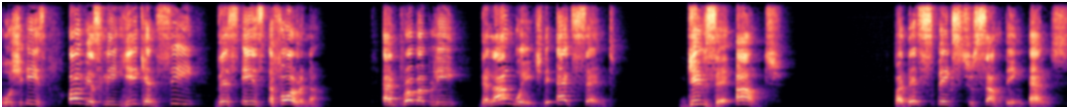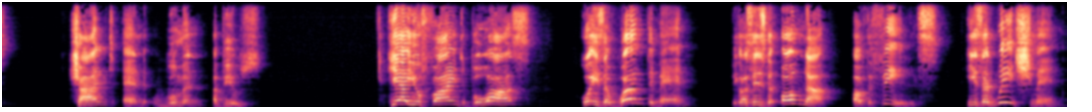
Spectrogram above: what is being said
who she is. Obviously, he can see this is a foreigner. And probably the language, the accent gives it out. But this speaks to something else child and woman abuse. Here you find Boaz, who is a wealthy man because he's the owner of the fields. He's a rich man,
